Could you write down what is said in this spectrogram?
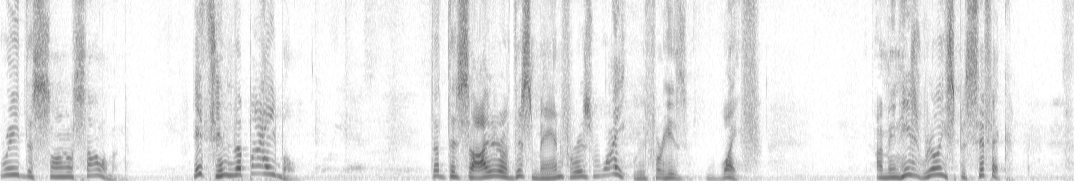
read the Song of Solomon, it's in the Bible the desire of this man for his wife, for his wife. I mean, he's really specific.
